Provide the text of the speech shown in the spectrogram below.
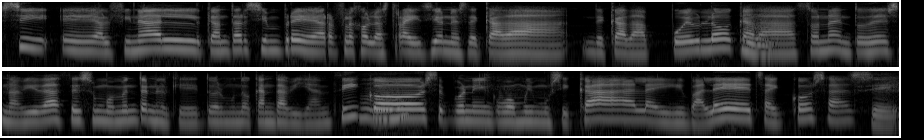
Sí, eh, al final cantar siempre ha reflejado las tradiciones de cada, de cada pueblo, cada zona. Entonces Navidad es un momento en el que todo el mundo canta villancicos, se pone como muy musical, hay ballets, hay cosas. Sí.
